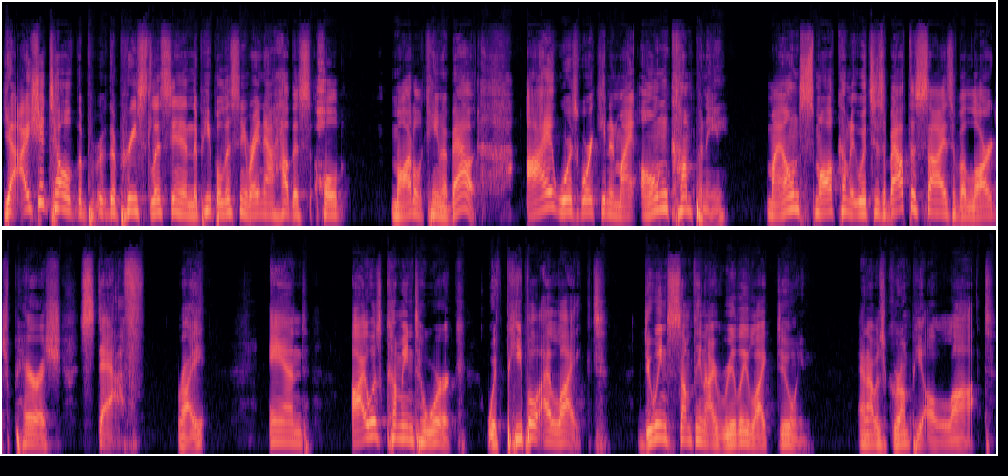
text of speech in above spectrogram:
Yeah, I should tell the the priests listening and the people listening right now how this whole model came about. I was working in my own company, my own small company, which is about the size of a large parish staff, right? And I was coming to work with people I liked, doing something I really liked doing. And I was grumpy a lot.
